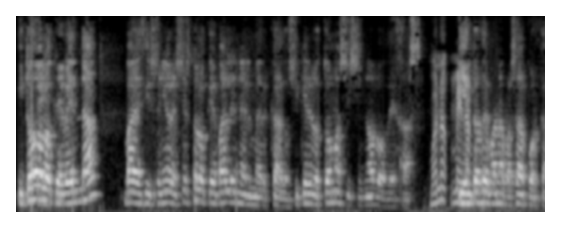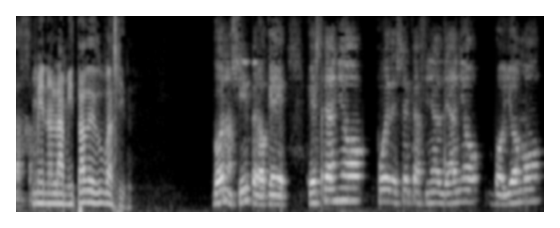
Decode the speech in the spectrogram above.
Y todo Sí. lo que venda va a decir, señores, esto es lo que vale en el mercado. Si quieres lo tomas y si no lo dejas. bueno, Y entonces van a pasar por caja. menos la mitad de Dubasin. Bueno, sí, pero que, que este año puede ser que a final de año Boyomo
